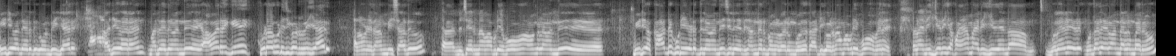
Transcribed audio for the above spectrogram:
வீடியோ வந்து எடுத்து கொண்டிருக்கார் அஜுதரன் மற்றது வந்து அவருக்கு குடை பிடிச்சு கொண்டிருக்கார். அவனுடைய தம்பி சது சரி நம்ம அப்படியே போவோம். அவங்கள வந்து வீடியோ காட்டக்கூடிய இடத்துல வந்து சில சந்தர்ப்பங்கள் வரும்போது காட்டிக்கொள்றோம் நம்ம அப்படியே போவோம். ஏன்னா நிக்க நிக்க பயமா இருக்குதுன்னா முதலே முதலே வந்தாலும் வரும்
